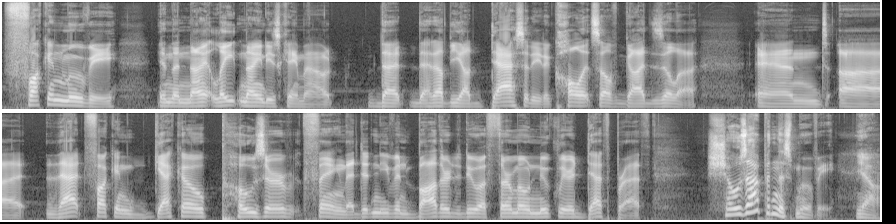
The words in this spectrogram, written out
fucking movie in the ni- late '90s came out that that had the audacity to call itself Godzilla and uh, that fucking gecko poser thing that didn't even bother to do a thermonuclear death breath shows up in this movie. Yeah.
